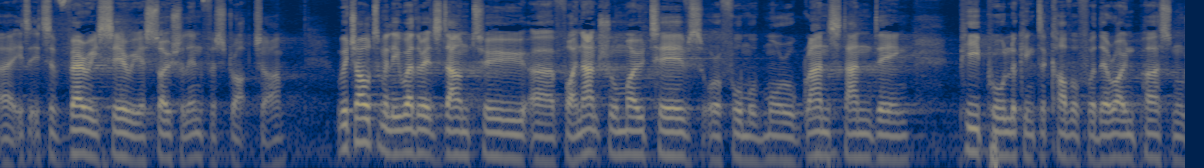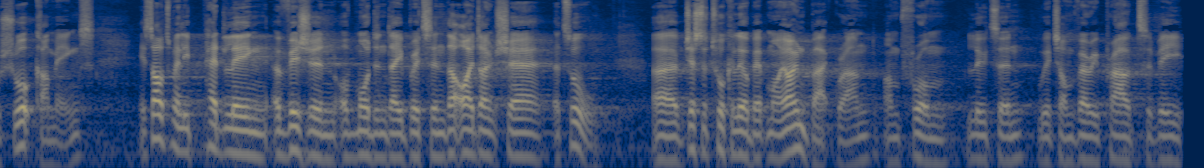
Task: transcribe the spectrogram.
uh, it's, it's, a very serious social infrastructure, which ultimately, whether it's down to uh, financial motives or a form of moral grandstanding, people looking to cover for their own personal shortcomings, it's ultimately peddling a vision of modern day Britain that I don't share at all. Uh, just to talk a little bit my own background, I'm from Luton, which I'm very proud to be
